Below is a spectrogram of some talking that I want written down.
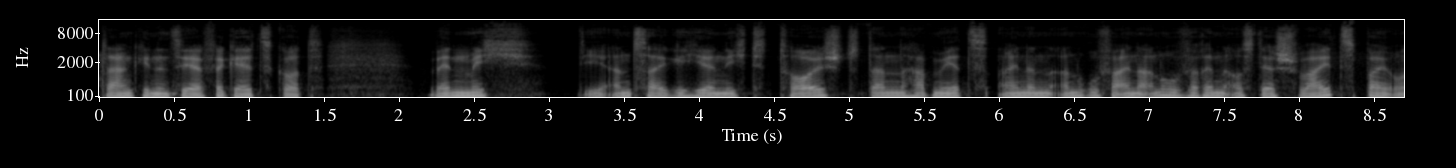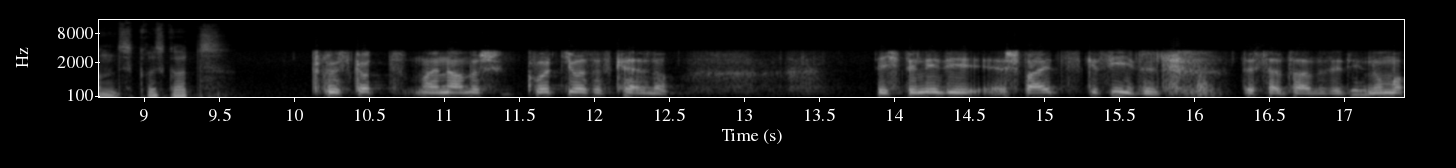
Danke Ihnen sehr, vergelt's Gott. Wenn mich die Anzeige hier nicht täuscht, dann haben wir jetzt einen Anrufer, eine Anruferin aus der Schweiz bei uns. Grüß Gott. Grüß Gott, mein Name ist Kurt Josef Kellner. Ich bin in die Schweiz gesiedelt, deshalb haben Sie die Nummer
